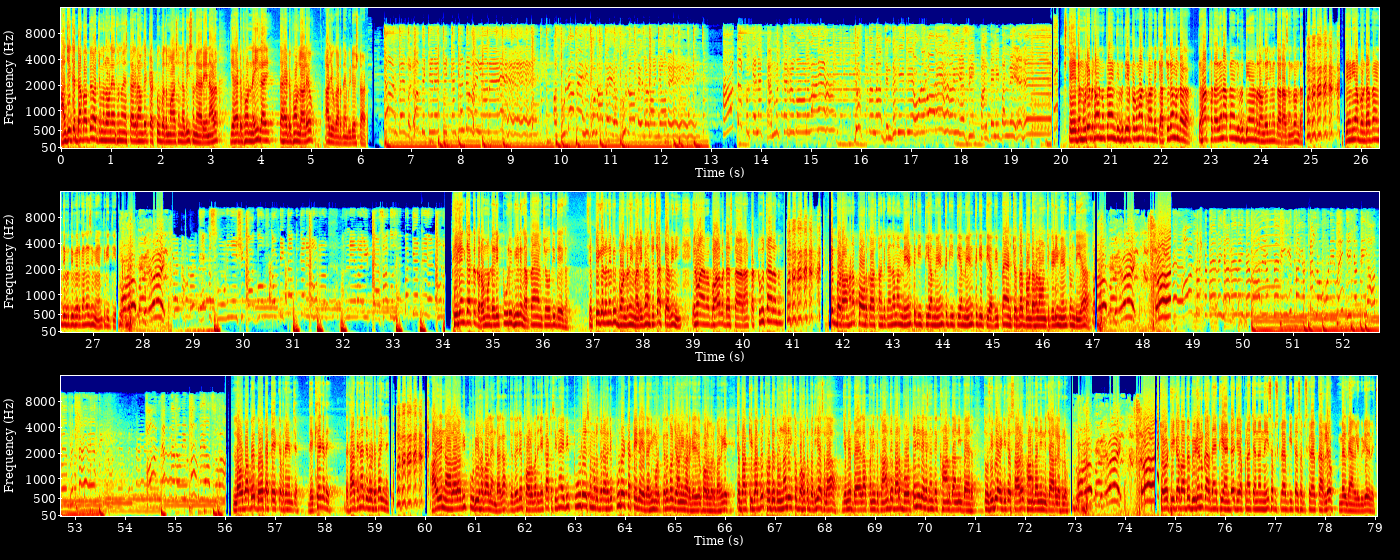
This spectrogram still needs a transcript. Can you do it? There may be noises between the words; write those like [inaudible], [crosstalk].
ਹਾਂਜੀ ਕਿੱਦਾਂ ਬਾਬੇ? ਅੱਜ ਮਿਲਾਉਣੇ ਤੁਹਾਨੂੰ ਇੰਸਟਾਗ੍ਰam ਦੇ ਟੱਟੂ ਬਦਮਾਸ਼ ਨਵੀ ਸੁਨਿਆਰੇ ਨਾਲ। ਜੇ ਹੈੱਡਫੋਨ ਨਹੀਂ ਲਾਏ ਤਾਂ ਹੈੱਡਫੋਨ ਲਾ ਲਿਓ। ਆਜੋ ਕਰਦੇ ਹਾਂ ਵੀਡੀਓ ਸਟਾਰਟ ਹੀ ਅਸੀਂ ਪੜਦੇ ਨਹੀਂ ਬੱਲੇ। ਸਟੇਜ ਦੇ ਮੂਹਰੇ ਬਿਠਾਉਣ ਨੂੰ ਭੈਣ ਦੀ ਫੁੱਦੀ ਭਗਵੰਤ ਮਾਨ ਦੇ ਚਾਚੇ ਦਾ ਮੁੰਡਾ ਗਾ। ਤੇ ਹੱਥ ਤਾਂ ਇਹਦੇ ਨਾਲ ਭੈਣ ਦੀ ਫੁੱਦੀਆਂ ਐ ਮਿਲਾਉਂਦੇ ਜਿਵੇਂ ਦਾਰਾ ਸਿੰਘ ਹੁੰਦਾ। [laughs] ਦੇਣੀਆਂ ਬੰਦਾ ਭੈਣ ਦੀ ਫੁੱਦੀ ਫਿਰ ਕਹਿੰਦੇ ਸੀ ਮਿਹਨਤ ਕੀਤੀ ਆ। ਫੀਲਿੰਗ ਚੈੱਕ ਕਰੋ ਮੁੰਡੇ ਦੀ, ਪੂਰੀ ਫੀਲਿੰਗ ਆ ਭੈਣ ਚੋ ਦੀ ਦੇਖ। ਸਿੱਪੀ ਗੱਲ ਨੇ ਵੀ ਬੁੰਡ ਨਹੀਂ ਮਾਰੀ ਭੈਣ ਚ ਝਾਕਿਆ ਵੀ ਨਹੀਂ। ਇਹਨੂੰ ਆਇਆ ਮੈਂ ਬਹੁਤ ਵੱਡਾ ਸਟਾਰ ਆ, ਟੱਟੂ ਸਟਾਰ ਆ ਤੂੰ। ਇਹ ਬੜਾ ਹਨਾ ਪੌਡਕਾਸਟਾਂ 'ਚ ਕਹਿੰਦਾ ਮੈਂ ਮਿਹਨਤ ਕੀਤੀ ਆ, ਮਿਹਨਤ ਕੀਤੀ ਆ, ਮਿਹਨਤ ਕੀਤੀ ਆ, ਵੀ ਭੈਣ ਚੋਦਾ ਬੰਡਾ ਹਲਾਉਣ 'ਚ ਕਿਹੜੀ ਮਿਹਨਤ ਹੁੰਦੀ ਆ। ਲਓ ਬਾਬੇ ਦੋ ਟੱਟੇ ਇੱਕ ਫਰੇਮ 'ਚ। ਦੇਖਿਆ ਕਦੇ? ਦਿਖਾ ਦੇਣਾ ਅੱਜ ਤੁਹਾਡੇ ਭਾਈ ਨੇ। ਆ ਇਹਦੇ ਨਾਲ ਵਾਲਾ ਵੀ ਪੂਰੀ ਹਵਾ ਲੈਂਦਾਗਾ। ਜਦੋਂ ਇਹਦੇ ਫਾਲੋਵਰ ਜੇ ਘੱਟ ਸੀ ਨਾ, ਇਹ ਵੀ ਪੂਰੇ ਸਿਮਰਤ ਰਹੇ ਦੇ ਪੂਰੇ ਟੱਟੇ ਲੈਦਾ ਸੀ, ਮੁੜ ਕੇ ਇਹਦੇ ਕੋਲ ਜਾਣੇ ਹਟ ਗਏ ਜਦੋਂ ਫਾਲੋਵਰ ਵੱਧ ਗਏ। ਤੇ ਬਾਕੀ ਬਾਬੇ, ਤੁਹਾਡੇ ਦੋਨਾਂ ਲਈ ਇੱਕ ਬਹੁਤ ਵਧੀਆ ਸਲਾਹ। ਜਿਵੇਂ ਬੈਦ ਆਪਣੀ ਦੁਕਾਨ ਦੇ ਬਾਹਰ ਬੋਰਡ ਤੇ ਨਹੀਂ ਲਿਖ ਦਿੰਦੇ ਖਾਨਦਾਨੀ ਬੈਦ। ਤੁਸੀਂ ਵੀ ਆਈਡੀ ਤੇ ਸਾਲੇ ਖਾਨਦਾਨੀ ਨਚਾਰ ਲਿਖ ਲਓ। ਚਲੋ ਠੀਕ ਆ ਬਾਬੇ, ਵੀਡੀਓ ਨੂੰ ਕਰਦੇ ਹਾਂ ਇੱਥੇ ਐਂਡ ਜੇ ਆਪਣਾ ਚੈਨਲ ਨਹੀਂ ਸਬਸਕ੍ਰਾਈਬ ਕੀਤਾ ਸਬਸਕ੍ਰਾਈਬ ਕਰ ਲਿਓ। ਮਿਲਦੇ ਹਾਂ ਅਗਲੀ ਵੀਡੀਓ ਦੇ ਵਿੱਚ।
